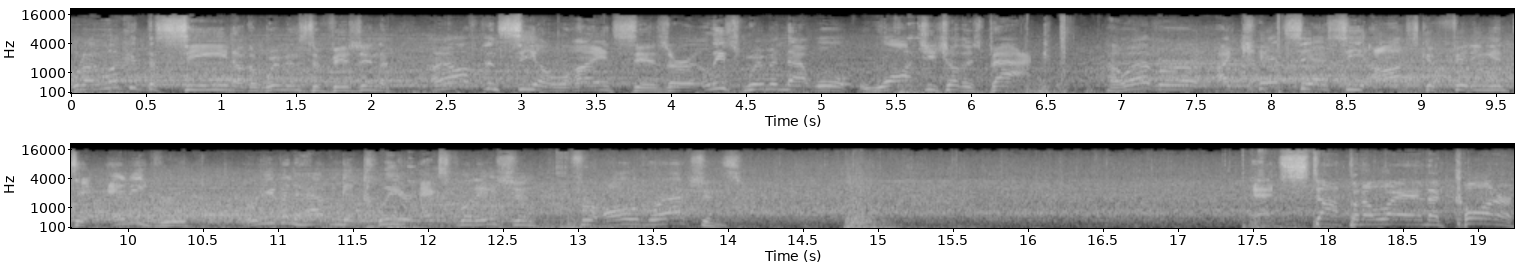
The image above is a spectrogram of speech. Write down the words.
When I look at the scene of the women's division, I often see alliances, or at least women that will watch each other's back. However, I can't say I see Asuka fitting into any group or even having a clear explanation for all of her actions. And stomping away in the corner.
